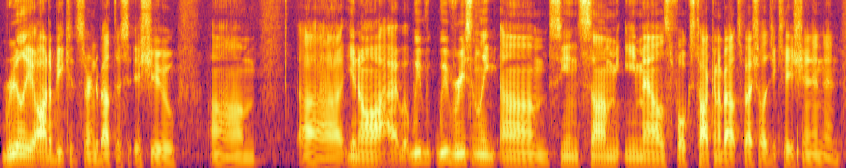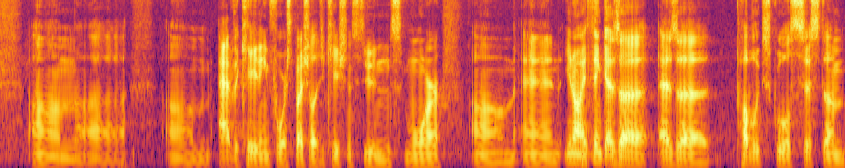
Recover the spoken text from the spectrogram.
really ought to be concerned about this issue. Um, uh, you know, I, we've we've recently um, seen some emails, folks talking about special education and um, uh, um, advocating for special education students more. Um, and you know, I think as a as a public school system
